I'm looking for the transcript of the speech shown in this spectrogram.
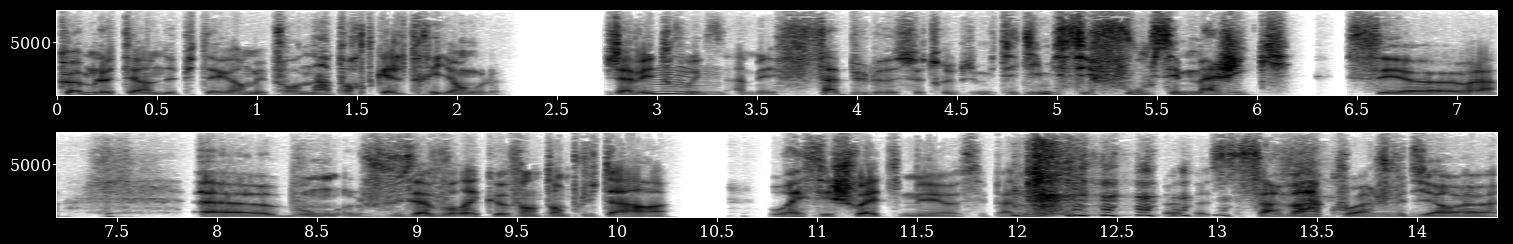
comme le théorème de Pythagore, mais pour n'importe quel triangle. J'avais trouvé hmm. ça mais fabuleux ce truc. Je m'étais dit mais c'est fou, c'est magique. C'est euh, voilà. Euh, bon, je vous avouerai que 20 ans plus tard, ouais, c'est chouette, mais euh, c'est pas. ça va quoi. Je veux dire,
